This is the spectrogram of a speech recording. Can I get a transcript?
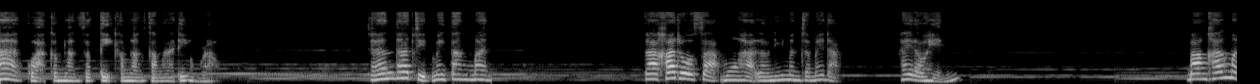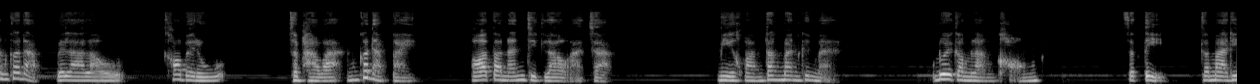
มากกว่ากำลังสติกำลังสมาธิของเรา ฉะนั้นถ้าจิตไม่ตั้งมั่น ราคะโทสะโมหะเหล่านี้มันจะไม่ดับให้เราเห็น บางครั้งมันก็ดับเวลาเราเข้าไปรู้สภาวะมันก็ดับไป เพราะตอนนั้นจิตเราอาจจะมีความตั้งมั่นขึ้นมา ด้วยกำลังของสติสมาธิ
